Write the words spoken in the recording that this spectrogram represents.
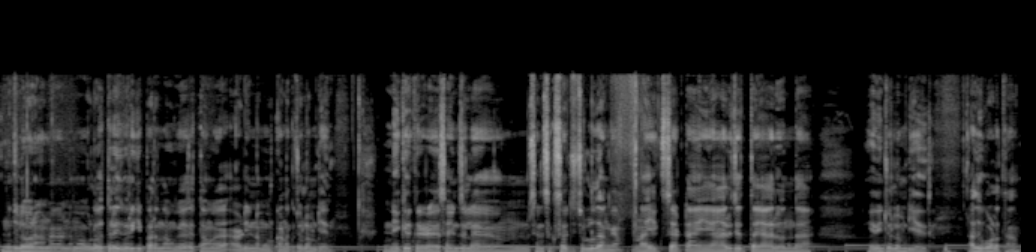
இன்னும் சொல்ல வராங்கன்னா நம்ம உலகத்தில் இது வரைக்கும் பிறந்தவங்க செத்தவங்க அப்படின்னு நம்ம ஒரு கணக்கு சொல்ல முடியாது. இன்றைக்கி இருக்கிற சயின்ஸில் சென்செக்ஸ் வச்சு சொல்லுதாங்க. ஆனால் எக்ஸாக்டாக யார் செத்த யார் வந்தால் எதையும் சொல்ல முடியாது. அதுபோல தான்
